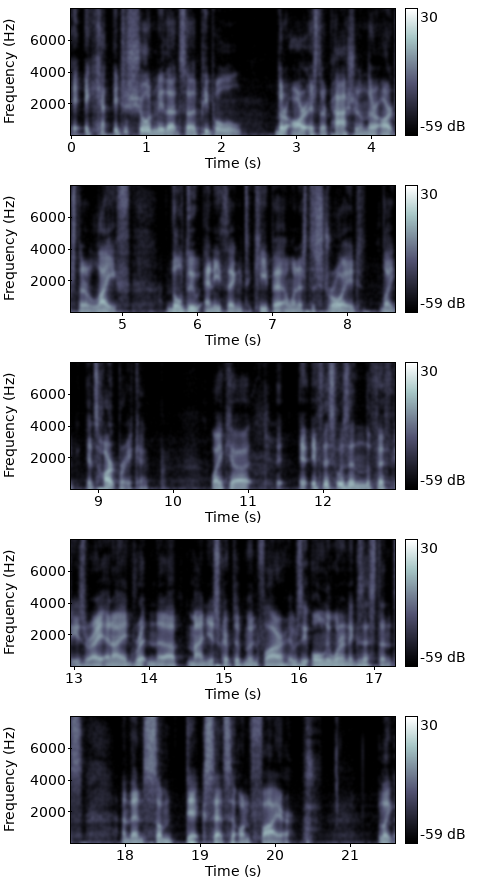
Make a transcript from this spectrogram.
it it, it just showed me that uh, people, their art is their passion and their art's their life. They'll do anything to keep it, and when it's destroyed, like it's heartbreaking. Like, uh, if this was in the fifties, right, and I had written a manuscript of Moonflower, it was the only one in existence, and then some dick sets it on fire. Like,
